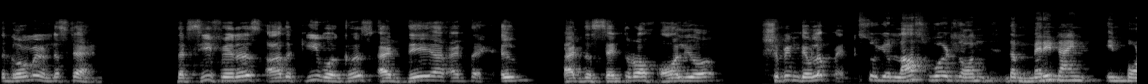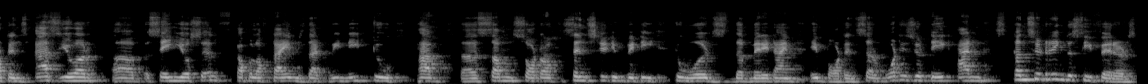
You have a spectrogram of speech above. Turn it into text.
the government understand that seafarers are the key workers and they are at the helm, at the center of all your shipping development. So your last words on the maritime importance, as you are uh, saying yourself a couple of times that we need to have uh, some sort of sensitivity towards the maritime importance. Sir, what is your take? And considering the seafarers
